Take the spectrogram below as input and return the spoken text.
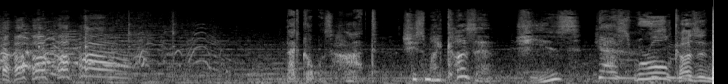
That girl was hot. She's my cousin. She is? Yes, we're all cousins.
